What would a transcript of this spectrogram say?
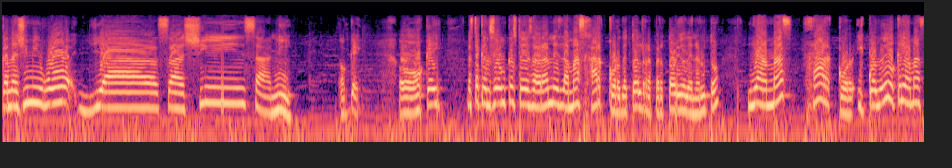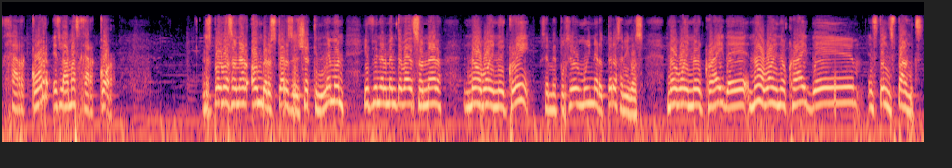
Kanashimi wo Yasashi Sani. Ok. Oh, ok. Esta canción que ustedes sabrán es la más hardcore de todo el repertorio de Naruto. La más hardcore. Y cuando digo que es la más hardcore, es la más hardcore. Después va a sonar Understars de Shocking Lemon. Y finalmente va a sonar No Boy No Cry. Se me pusieron muy naruteros, amigos. No Boy No Cry de. No Boy No Cry de. Stains Punks.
